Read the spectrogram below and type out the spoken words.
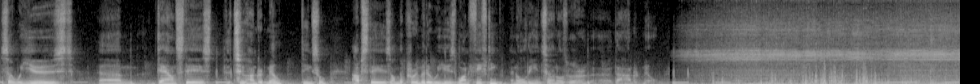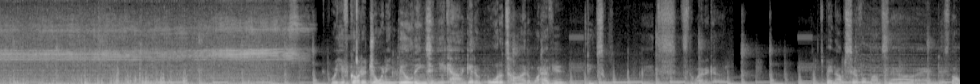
So we used um, downstairs the 200 mil Dincel, upstairs on the perimeter we used 150 and all the internals were uh, the 100 mil. Where you've got adjoining buildings and you can't get it watertight and what have you, Dincel, it's, it's the way to go. It's been up several months now and there's not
